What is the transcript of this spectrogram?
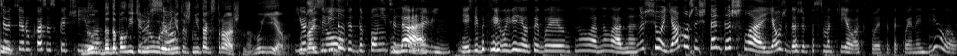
себе, у тебя рука соскочила. Да, на дополнительный Ну уровень, всё. это же не так страшно. Ну, Ева, ну, Ёша, прости. ты видел этот дополнительный Да. уровень? если бы ты его видел, ты бы... Ну ладно, ладно. Ну все, я, можно считать, дошла. Я уже даже посмотрела, кто это такое наделал.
